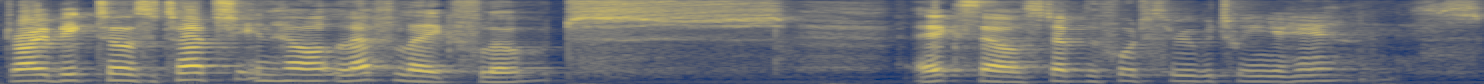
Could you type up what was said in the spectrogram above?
Draw your big toes to touch. Inhale, left leg float. Exhale, step the foot through between your hands.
